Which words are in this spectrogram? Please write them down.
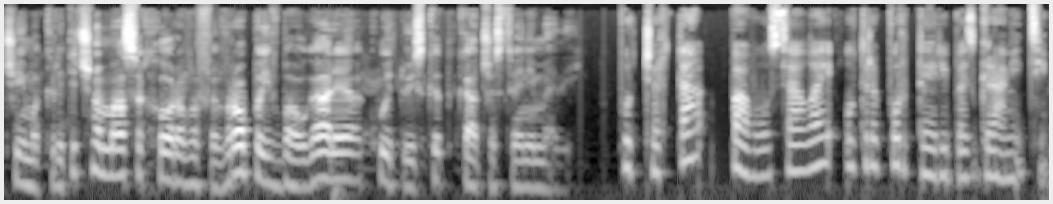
че има критична маса хора в Европа и в България, които искат качествени медии. Подчерта Павел Салай от Репортери без граници.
